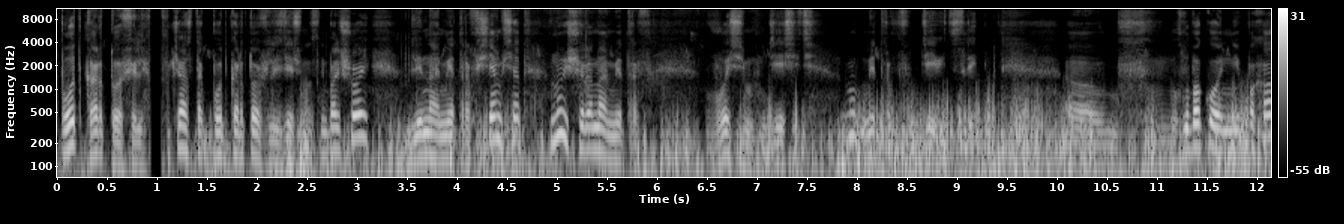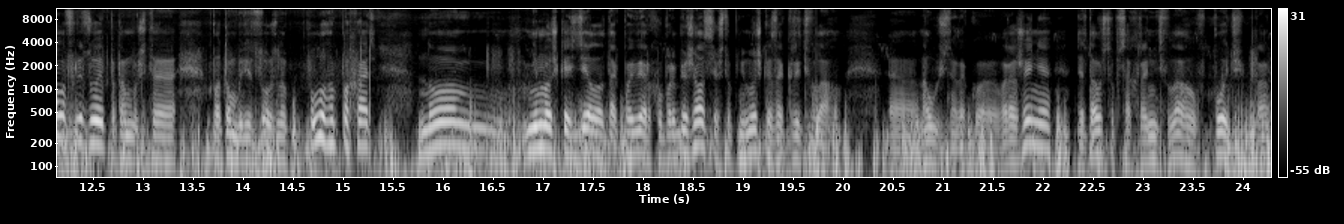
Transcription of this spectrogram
под картофель. Участок под картофель здесь у нас небольшой. Длина метров 70, ну и ширина метров 8-10, ну метров 9 в среднем. Э, глубоко не пахала фрезой, потому что потом будет сложно плугом пахать. Но немножко сделал так поверху, пробежался, чтобы немножко закрыть влагу. Э, научное такое выражение, для того, чтобы сохранить влагу в почве. Так,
